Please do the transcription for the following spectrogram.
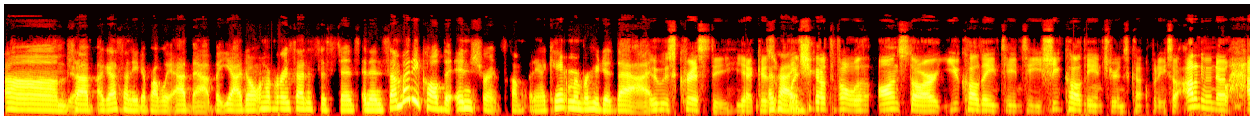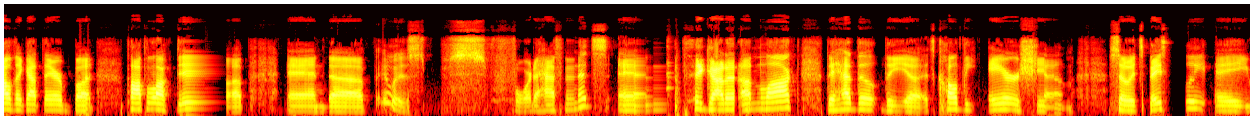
Um, so I, I guess I need to probably add that. But yeah, I don't have roadside assistance. And then somebody called the insurance company. I can't remember who did that. It was Christy, yeah, because Okay. when she got off the phone with OnStar, you called AT and T, she called the insurance company. So I don't even know how they got there, but Pop-A-Lock did up, and uh, it was four and a half minutes, and they got it unlocked. They had the the uh, it's called the Air Shim, so it's basically a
